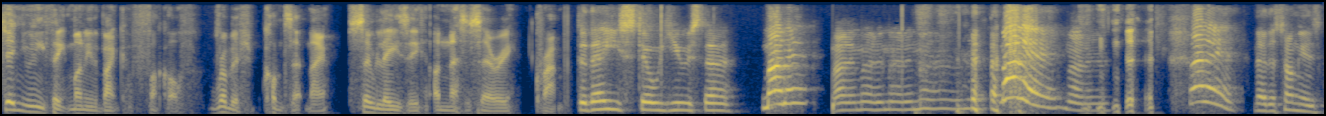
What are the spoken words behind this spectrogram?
genuinely think Money in the Bank can fuck off rubbish concept now. So lazy, unnecessary crap. Do they still use the money? Money, money, money, money, money, money, money. No, the song is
